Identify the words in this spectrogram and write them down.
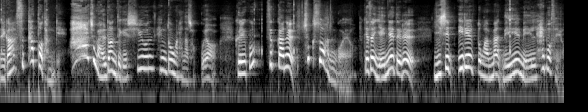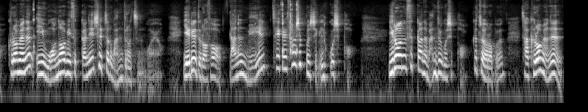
내가 스타터 단계. 아주 말도 안 되게 쉬운 행동을 하나 적고요. 그리고 습관을 축소하는 거예요. 그래서 얘네들을 21일 동안만 매일매일 해보세요. 그러면은 이 워너비 습관이 실제로 만들어지는 거예요. 예를 들어서 나는 매일 책을 30분씩 읽고 싶어. 이런 습관을 만들고 싶어. 그쵸, 여러분? 자, 그러면은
